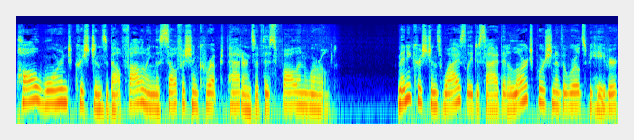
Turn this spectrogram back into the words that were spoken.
Paul warned Christians about following the selfish and corrupt patterns of this fallen world. Many Christians wisely decide that a large portion of the world's behavior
